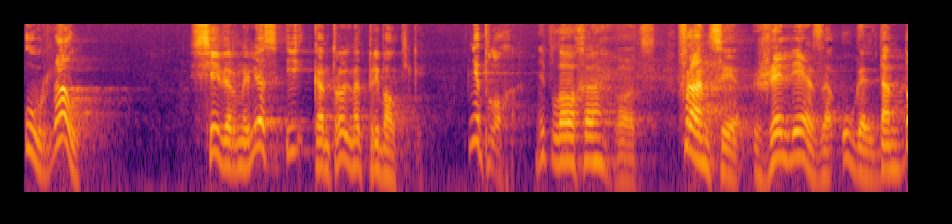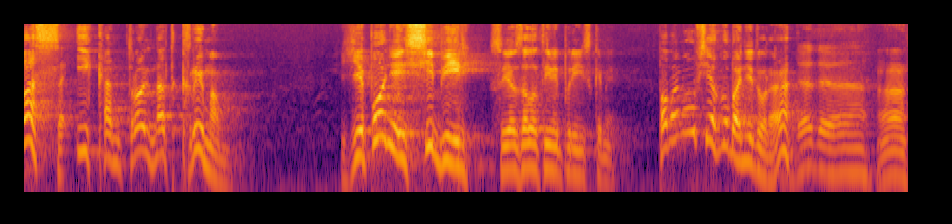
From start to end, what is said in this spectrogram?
Урал, Северный лес и контроль над Прибалтикой. Неплохо. Неплохо. Вот. Франция – железо, уголь Донбасса и контроль над Крымом. Япония – Сибирь с ее золотыми приисками. По-моему, у всех губа не дура, а? Да-да. А,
